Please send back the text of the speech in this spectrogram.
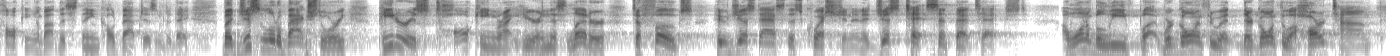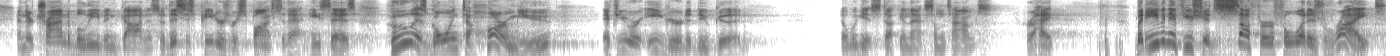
talking about this thing called baptism today. But just a little backstory Peter is talking right here in this letter to folks who just asked this question and had just te- sent that text. I want to believe, but we're going through it. They're going through a hard time and they're trying to believe in God. And so this is Peter's response to that. And he says, Who is going to harm you if you are eager to do good. Don't we get stuck in that sometimes, right? But even if you should suffer for what is right,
